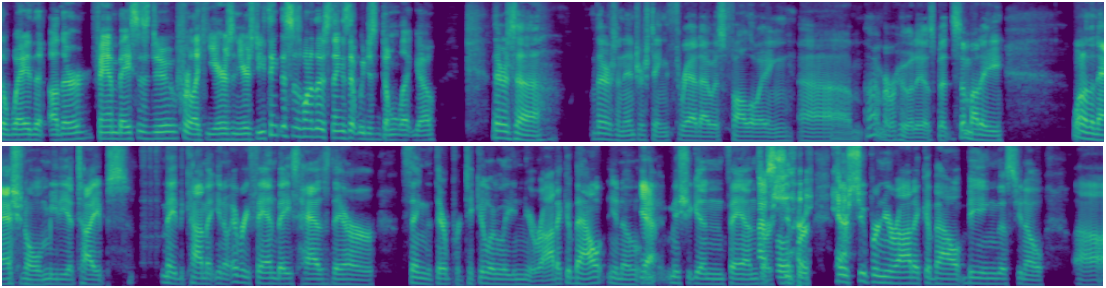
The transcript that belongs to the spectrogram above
the way that other fan bases do for like years and years? Do you think this is one of those things that we just don't let go? There's a there's an interesting thread I was following. Um, I don't remember who it is, but somebody, one of the national media types, made the comment. You know, every fan base has their thing that they're particularly neurotic about. You know, Yeah. Michigan fans are super. Yeah. They're super neurotic about being this. You know. Uh,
